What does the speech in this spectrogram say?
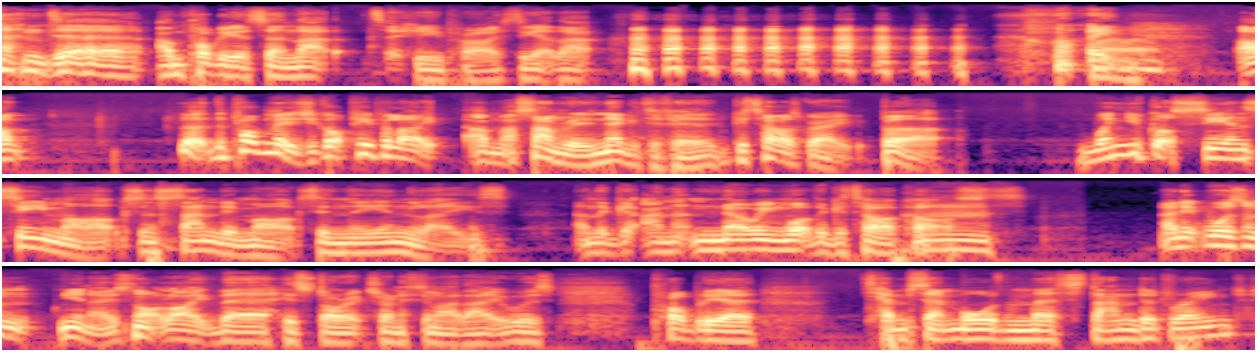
And uh, I'm probably going to send that to Hugh Price to get that. Like, I'm- look, the problem is you've got people like um, I sound really negative here. Guitar's great, but when you've got CNC marks and sanding marks in the inlays, and the and knowing what the guitar costs, and it wasn't, you know, it's not like their historics or anything like that. It was probably a ten percent more than their standard range,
